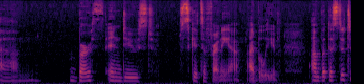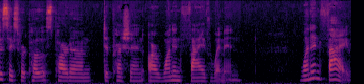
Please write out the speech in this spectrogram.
um, birth induced schizophrenia, I believe. Um, but the statistics for postpartum depression are one in five women. One in five.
